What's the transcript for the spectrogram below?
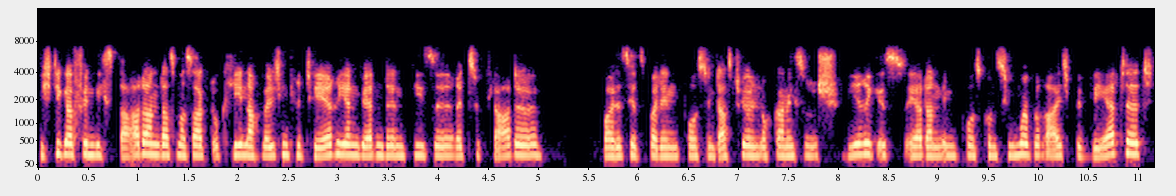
Wichtiger finde ich es da dann, dass man sagt, okay, nach welchen Kriterien werden denn diese Rezyklate weil das jetzt bei den Post-Industrial noch gar nicht so schwierig ist, eher dann im Post-Consumer-Bereich bewertet,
